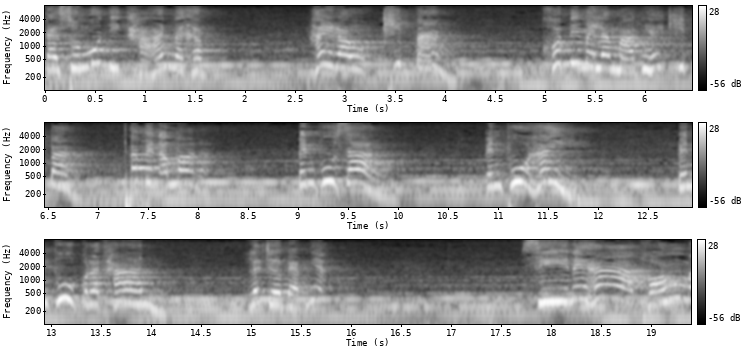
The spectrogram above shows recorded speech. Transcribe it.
แต่สมมุติฐานนะครับ ให้เราคิดบ้าง คนที่ไม่ละหมาดนี่ให้คิดบ้าง ถ้าเป็นอัลลอฮ์นะเป็นผู้สร้าง เป็นผู้ให้ เป็นผู้ประทาน และเจอแบบเนี้ยสี่ในห้าของม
